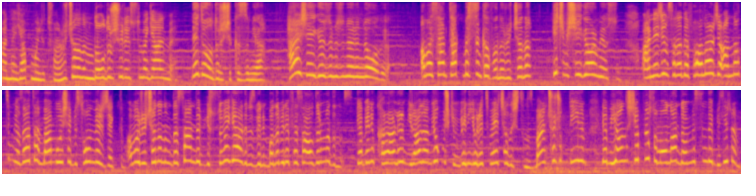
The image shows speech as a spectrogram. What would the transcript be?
Anne yapma lütfen. Rüçhan Hanım'ın dolduruşuyla üstüme gelme. Ne dolduruşu kızım ya? Her şey gözümüzün önünde oluyor. Ama sen takmışsın kafanı Rüçhan'a. Hiçbir şey görmüyorsun. Anneciğim sana defalarca anlattım ya zaten ben bu işe bir son verecektim. Ama Rüçhan Hanım da sen de üstüme geldiniz benim. Bana bir nefes aldırmadınız. Ya benim kararlarım, iradem yokmuş gibi beni yönetmeye çalıştınız. Ben çocuk değilim. Ya bir yanlış yapıyorsam ondan dönmesini de bilirim.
